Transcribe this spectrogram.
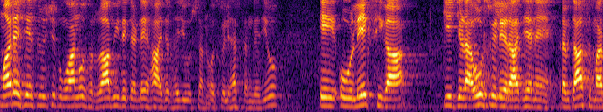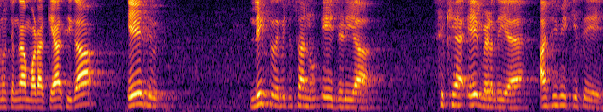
ਮਾਰੇ ਸ਼ੇਰ ਸਿੰਘ ਵਿਸ਼ਨੂੰ ਭਗਵਾਨ ਉਸ ਰਾਵੀ ਦੇ ਕੰਢੇ ਹਾਜ਼ਰ ਹਜੂਰ ਸਨ। ਉਸ ਵੇਲੇ ਹਰ ਸੰਗਤ ਜੀਓ, ਇਹ ਉਹ ਲੇਖ ਸੀਗਾ ਕਿ ਜਿਹੜਾ ਉਸ ਵੇਲੇ ਰਾਜੇ ਨੇ ਰਵਿਦਾਸ ਮਾਰ ਨੂੰ ਚੰਗਾ ਮਾੜਾ ਕਿਹਾ ਸੀਗਾ, ਇਸ ਲਿਖਤ ਦੇ ਵਿੱਚ ਸਾਨੂੰ ਇਹ ਜਿਹੜੀ ਆ ਸਿੱਖਿਆ ਇਹ ਮਿਲਦੀ ਹੈ, ਅਸੀਂ ਵੀ ਕਿਸੇ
